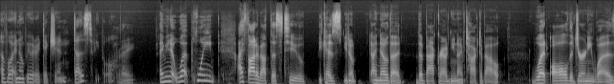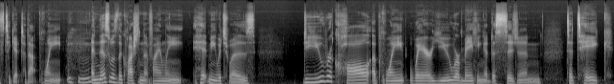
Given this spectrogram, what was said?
of what an opioid addiction does to people. Right. I mean, at what point I thought about this too, because, you know, I know the the background you and I've talked about what all the journey was to get to that point. Mm-hmm. And this was the question that finally hit me, which was do you recall a point where you were making a decision to take,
